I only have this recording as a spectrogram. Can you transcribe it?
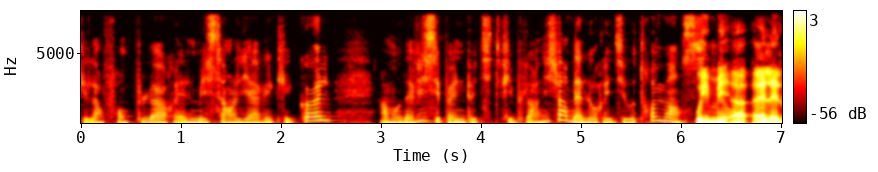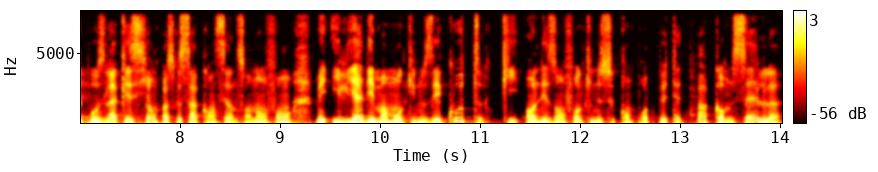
que l'enfant pleure et elle met ça en lien avec l'école. À mon avis, c'est pas une petite fille pleurnicharde, elle l'aurait dit autrement. Oui, mais euh, elle, elle pose la question parce que ça concerne son enfant. Mais il y a des mamans qui nous écoutent, qui ont des enfants qui ne se comportent peut-être pas comme celle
